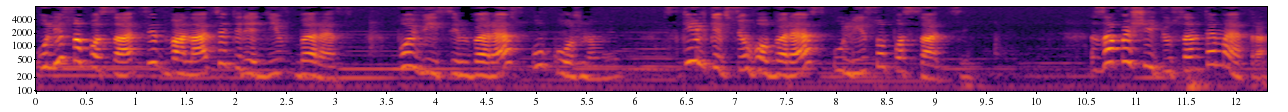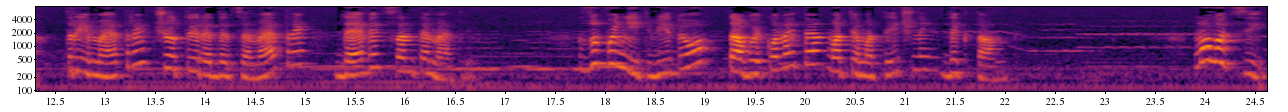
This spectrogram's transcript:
У лісопосадці 12 рядів берез. По 8 берез у кожному. Скільки всього берез у лісопосадці? Запишіть у сантиметрах 3 метри, 4 дециметри, 9 сантиметрів. Зупиніть відео та виконайте математичний диктант. Молодці!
